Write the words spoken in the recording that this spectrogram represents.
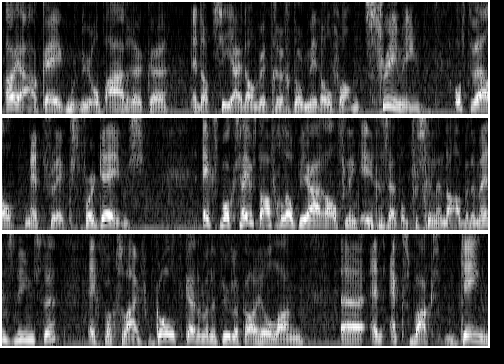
Oh ja, oké, ik moet nu op A drukken. En dat zie jij dan weer terug door middel van streaming. Oftewel Netflix voor games. Xbox heeft de afgelopen jaren al flink ingezet op verschillende abonnementsdiensten. Xbox Live Gold kennen we natuurlijk al heel lang. Uh, en Xbox Game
